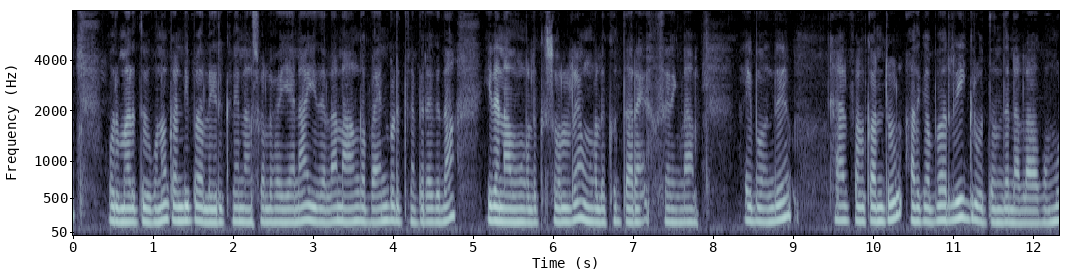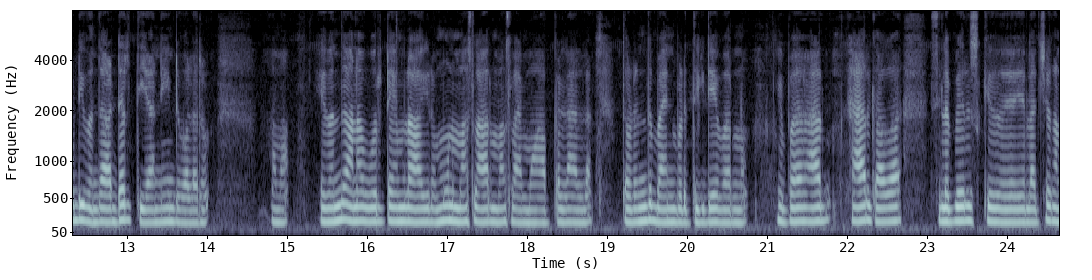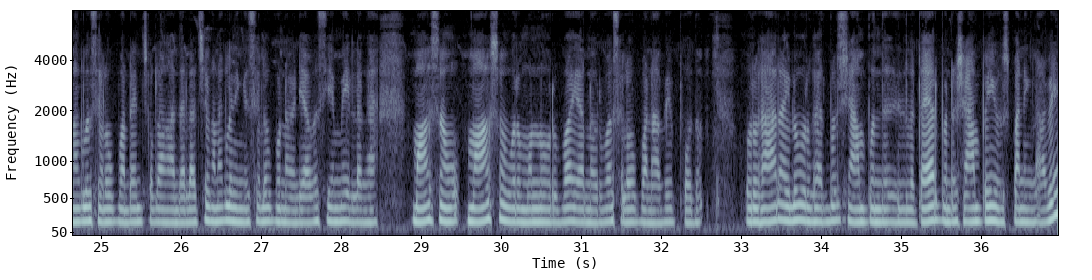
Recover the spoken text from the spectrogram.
ஒரு மருத்துவ குணம் கண்டிப்பாக அதில் இருக்குதுன்னு நான் சொல்லுவேன். ஏன்னா இதெல்லாம் நாங்கள் பயன்படுத்தின பிறகு தான் இதை நான் உங்களுக்கு சொல்கிறேன் உங்களுக்கு தரேன். சரிங்களா? இப்போ வந்து ஹேர் ஃபால் கண்ட்ரோல் அதுக்கப்புறம் ரீக்ரோத் வந்து நல்லாகும். முடி வந்து அடர்த்தியாக நீண்டு வளரும். ஆமாம் இது வந்து ஆனால் ஒரு டைமில் ஆகிடும். மூணு மாதத்தில் ஆறு மாதத்தில் ஆகுமா? அப்போல்லாம் இல்லை. தொடர்ந்து பயன்படுத்திக்கிட்டே வரணும். இப்போ ஹேர் ஹேருக்காக சில பேர் லட்சக்கணக்கில் செலவு பண்ணுறேன்னு சொல்லுவாங்க அந்த லட்சக்கணக்கில் நீங்கள் செலவு பண்ண வேண்டிய அவசியமே இல்லைங்க. மாதம் மாதம் ஒரு முந்நூறுரூபா இரநூறுபா செலவு பண்ணாவே போதும். ஒரு ஹேர் ஆயிலும் ஒரு ஹெர்பல் ஷாம்பு இந்த இதில் தயார் பண்ணுற ஷாம்பையும் யூஸ் பண்ணிங்கனாவே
